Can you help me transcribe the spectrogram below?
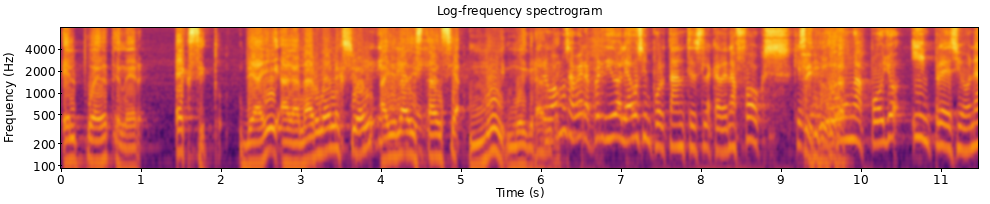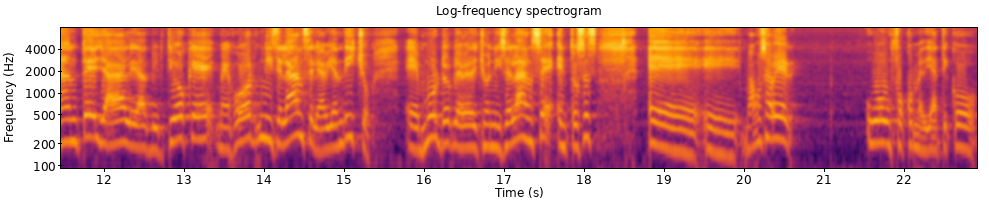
él puede tener éxito de ahí a ganar una elección hay una distancia muy, muy grande. Pero vamos a ver, ha perdido aliados importantes la cadena Fox, que tuvo un apoyo impresionante, ya le advirtió que mejor ni se lance, le habían dicho. Eh, Murdoch le había dicho ni se lance. Entonces, eh, eh, vamos a ver, hubo un foco mediático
